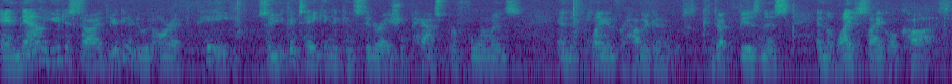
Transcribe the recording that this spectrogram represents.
and now you decide you're gonna do an RFP, so you can take into consideration past performance and their plan for how they're gonna conduct business and the life cycle cost.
